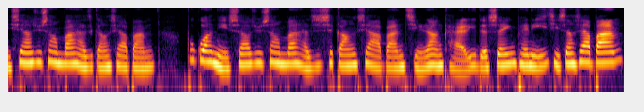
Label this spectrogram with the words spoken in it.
你现在去上班还是刚下班？不管你是要去上班还是是刚下班，请让凯莉的声音陪你一起上下班。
